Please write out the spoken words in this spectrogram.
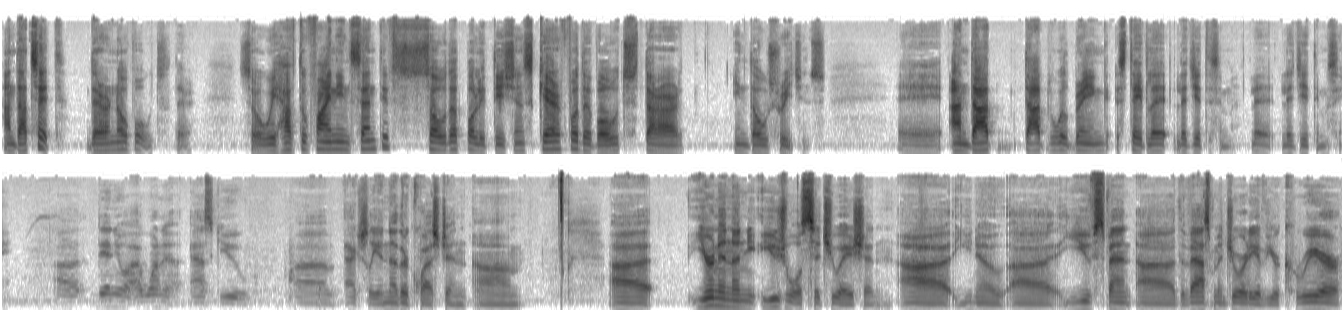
and that's it. There are no votes there. So we have to find incentives so that politicians care for the votes that are in those regions. Uh, and that that will bring state le- legitimacy. Le- legitimacy. Daniel, I want to ask you uh, actually another question. Um, uh, you're in an unusual situation. Uh, you know, uh, you've spent uh, the vast majority of your career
